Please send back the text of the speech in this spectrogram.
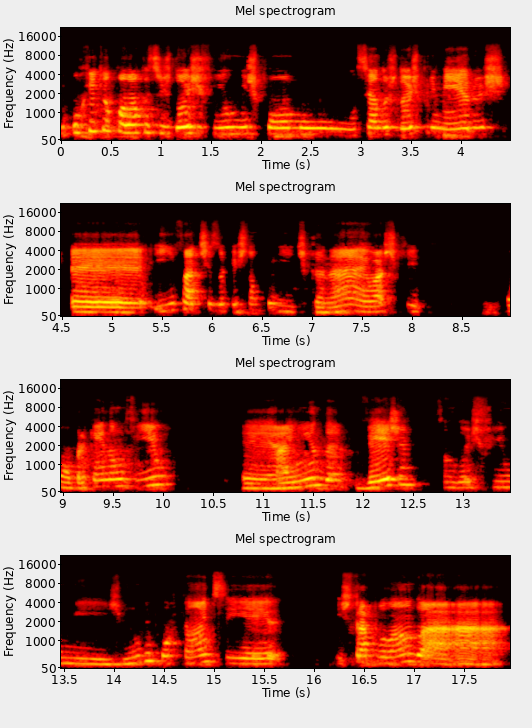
E por que, que eu coloco esses dois filmes como sendo os dois primeiros é, e enfatizo a questão política? Né? Eu acho que, bom, para quem não viu é, ainda, veja, são dois filmes muito importantes e é, extrapolando a, a,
